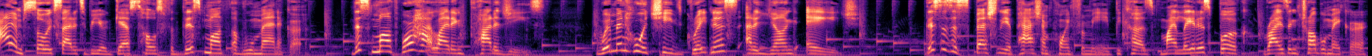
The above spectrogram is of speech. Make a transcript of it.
I am so excited to be your guest host for this month of Womanica. This month, we're highlighting prodigies, women who achieved greatness at a young age. This is especially a passion point for me because my latest book, Rising Troublemaker,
